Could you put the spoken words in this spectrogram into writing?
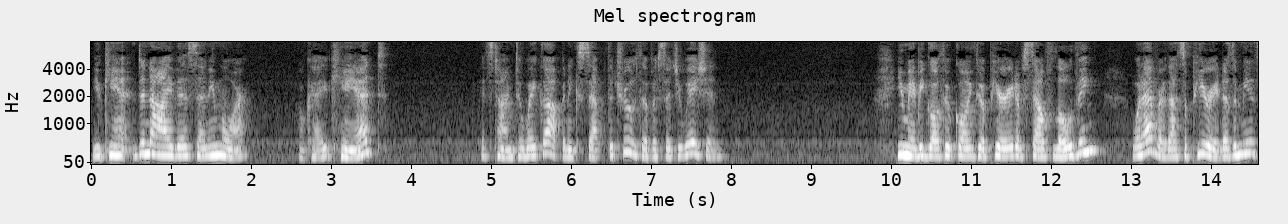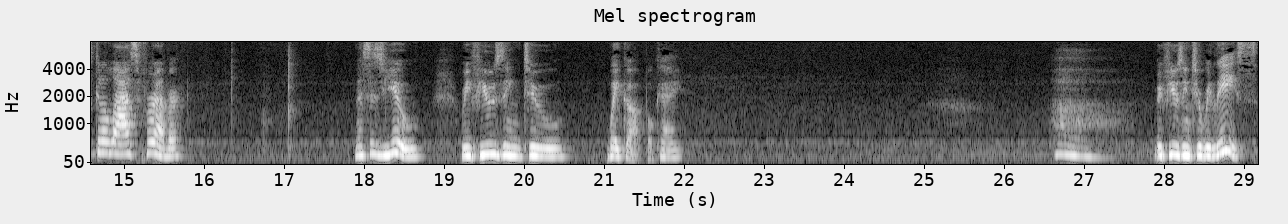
You can't deny this anymore. Okay? You can't. It's time to wake up and accept the truth of a situation. You may be go through, going through a period of self loathing. Whatever, that's a period. Doesn't mean it's going to last forever. This is you refusing to wake up, okay? refusing to release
